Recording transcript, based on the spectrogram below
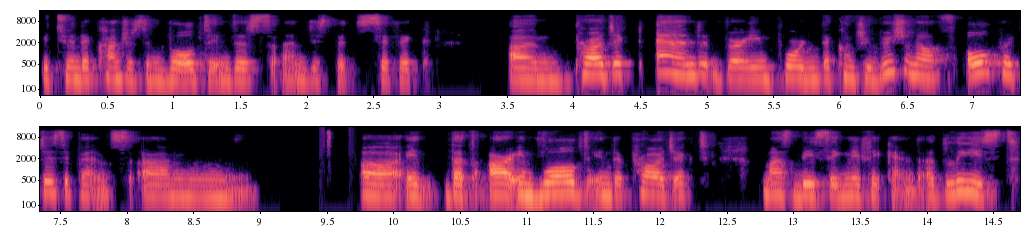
between the countries involved in this and this specific um, project. And very important the contribution of all participants um, uh, it, that are involved in the project must be significant at least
